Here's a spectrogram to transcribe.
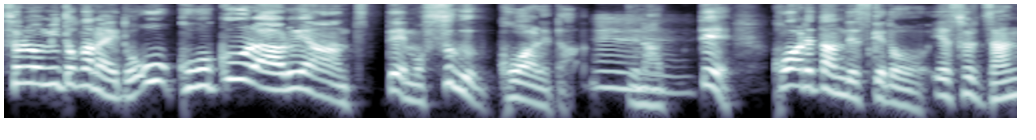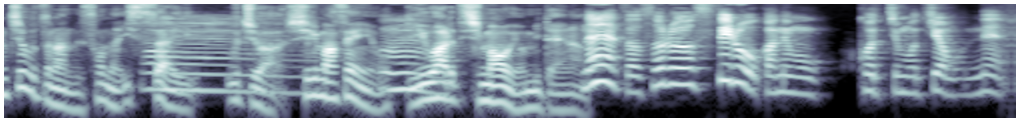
それを見とかないと「おここクーラーあるやん」っつってもうすぐ壊れたってなって、壊れたんですけどいやそれ残地物なんでそんな一切うん。うちは知りませんよって言われてしまうよみたいな。なん。やったらそれを捨てるお金もこっち持ちやもんね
